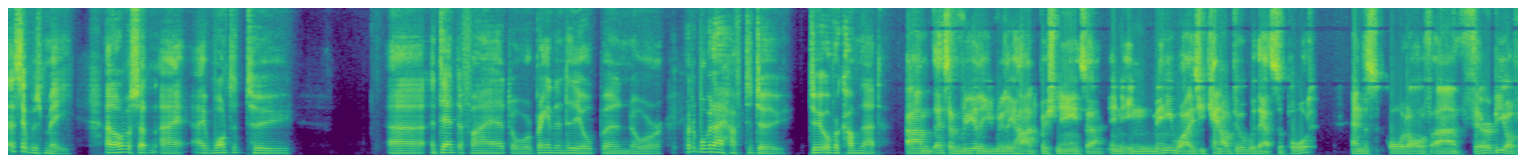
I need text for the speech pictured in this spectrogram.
As it was me, and all of a sudden I I wanted to uh, identify it or bring it into the open, or what what would I have to do to overcome that? Um, that's a really really hard question to answer. In in many ways, you cannot do it without support and the support of uh, therapy of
